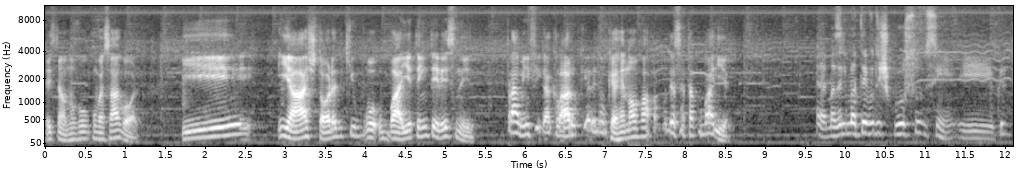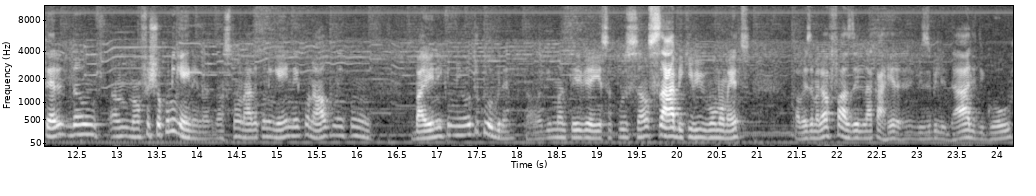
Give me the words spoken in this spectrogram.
Ele disse: não, não vou conversar agora. E, e há a história de que o, o Bahia tem interesse nele. Para mim fica claro que ele não quer renovar para poder acertar com o Bahia. É, mas ele manteve o discurso, sim, e o critério não, não fechou com ninguém, né? Não assinou nada com ninguém, nem com o Náutico, nem com o Bahia, nem com nenhum outro clube, né? Então ele manteve aí essa posição, sabe que vive bons momentos, talvez a melhor fase dele na carreira, né? Visibilidade, de gols.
